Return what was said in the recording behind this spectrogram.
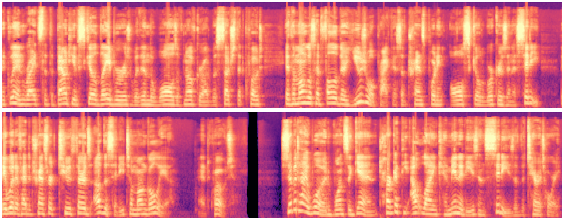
McLynn writes that the bounty of skilled laborers within the walls of Novgorod was such that, quote, if the Mongols had followed their usual practice of transporting all skilled workers in a city, they would have had to transfer two thirds of the city to Mongolia. End quote. Subutai would, once again, target the outlying communities and cities of the territory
